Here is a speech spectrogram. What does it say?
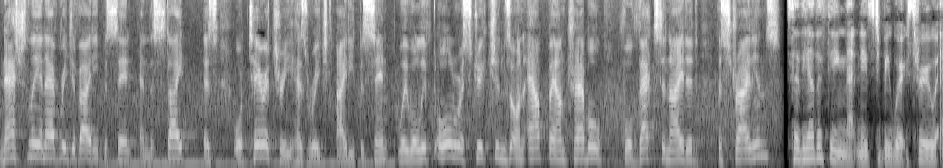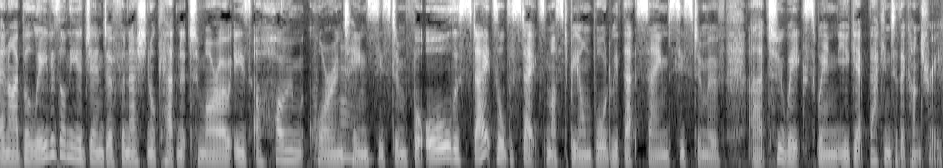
nationally an average of 80%, and the state as, or territory has reached 80%. We will lift all restrictions on outbound travel for vaccinated Australians. So the other thing that needs to be worked through, and I believe is on the agenda for National Cabinet tomorrow, is a home quarantine mm. system for all the states. All the states must be on board with that same system of uh, two weeks when you get back into the country.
